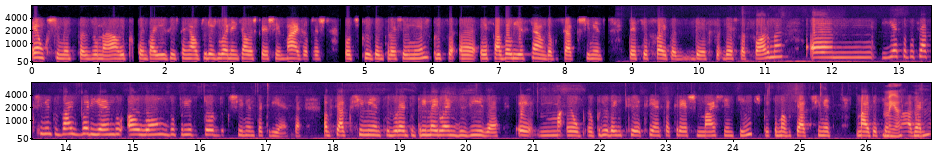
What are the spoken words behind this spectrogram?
é um crescimento sazonal e, portanto, aí existem alturas do ano em que elas crescem mais, outras, outros períodos em que crescem menos, por isso uh, essa avaliação da velocidade de crescimento deve ser feita desse, desta forma. Um, e essa velocidade de crescimento vai variando ao longo do período todo do crescimento da criança. A velocidade de crescimento durante o primeiro ano de vida é, é, o, é o, período em que a criança cresce mais centímetros, por isso uma velocidade de crescimento mais acentuada uhum.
